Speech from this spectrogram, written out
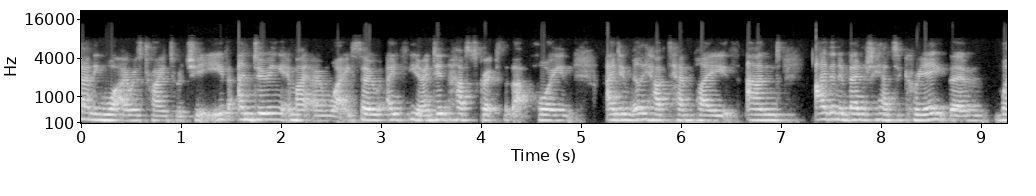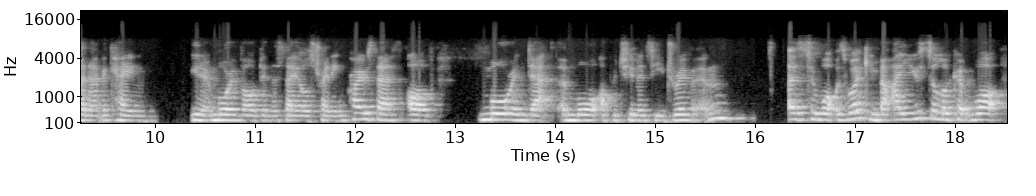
understanding what I was trying to achieve and doing it in my own way. So I, you know, I didn't have scripts at that point. I didn't really have templates. And I then eventually had to create them when I became, you know, more involved in the sales training process of more in depth and more opportunity driven as to what was working, but I used to look at what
